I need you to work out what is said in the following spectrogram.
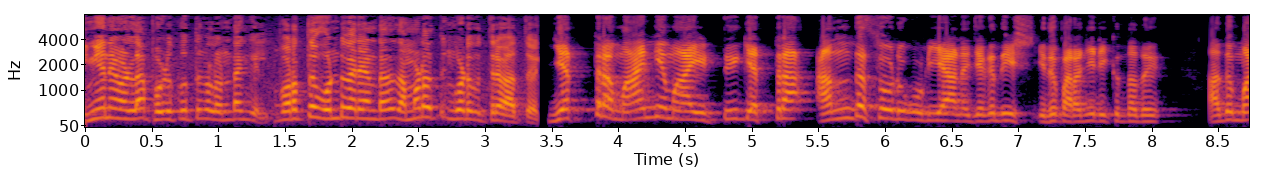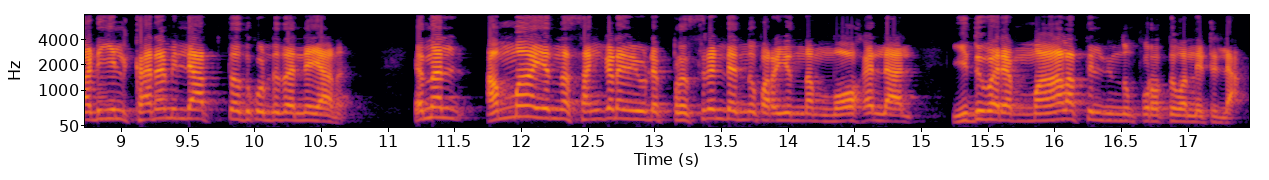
ഇങ്ങനെയുള്ള പുഴുക്കുത്തുകൾ ഉണ്ടെങ്കിൽ പുറത്ത് കൊണ്ടുവരേണ്ടത് നമ്മുടെ ഇങ്ങോട്ട് ഉത്തരവാദിത്വം. എത്ര മാന്യമായിട്ട് എത്ര അന്തസ്സോടു കൂടിയാണ് ജഗദീഷ് ഇത് പറഞ്ഞിരിക്കുന്നത്? അത് മടിയിൽ കനമില്ലാത്തത് കൊണ്ട് തന്നെയാണ്. എന്നാൽ അമ്മ എന്ന സംഘടനയുടെ പ്രസിഡന്റ് എന്ന് പറയുന്ന മോഹൻലാൽ ഇതുവരെ മാളത്തിൽ നിന്നും പുറത്തു വന്നിട്ടില്ല.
